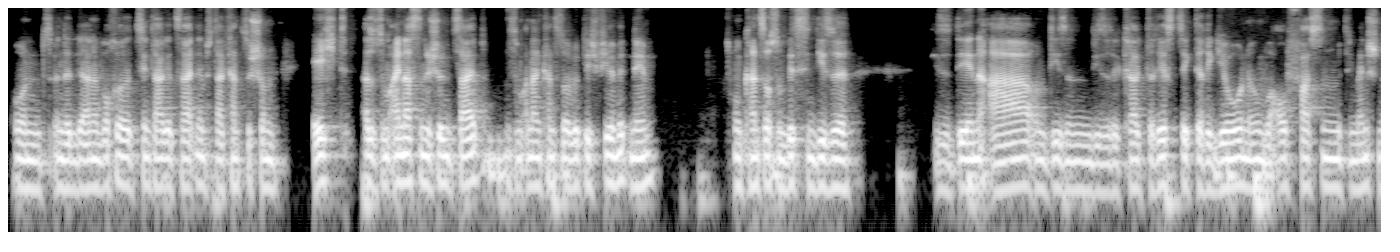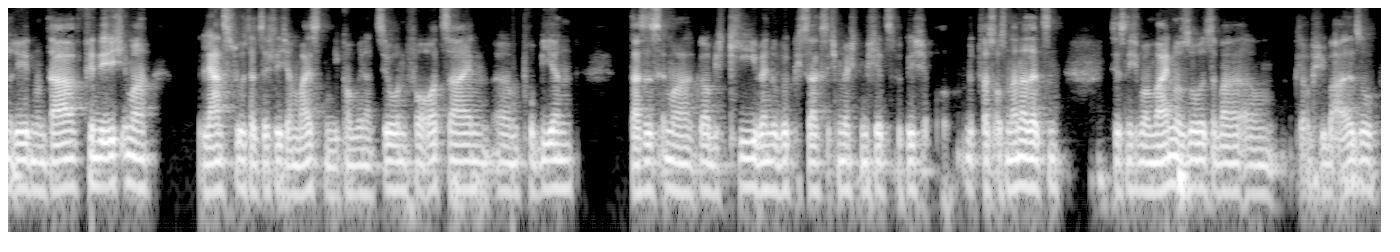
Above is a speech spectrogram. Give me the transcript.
Und wenn du dir eine Woche, zehn Tage Zeit nimmst, da kannst du schon echt, also zum einen hast du eine schöne Zeit und zum anderen kannst du auch wirklich viel mitnehmen und kannst auch so ein bisschen diese, diese DNA und diesen, diese Charakteristik der Region irgendwo auffassen, mit den Menschen reden. Und da finde ich immer, lernst du tatsächlich am meisten die Kombination vor Ort sein, ähm, probieren das ist immer, glaube ich, key, wenn du wirklich sagst, ich möchte mich jetzt wirklich mit was auseinandersetzen. Ist jetzt nicht über Wein nur so, ist aber, ähm, glaube ich, überall so.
